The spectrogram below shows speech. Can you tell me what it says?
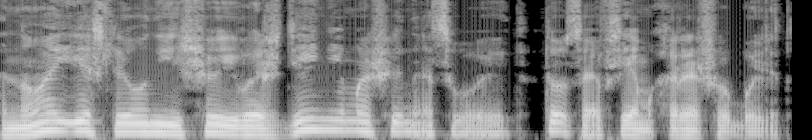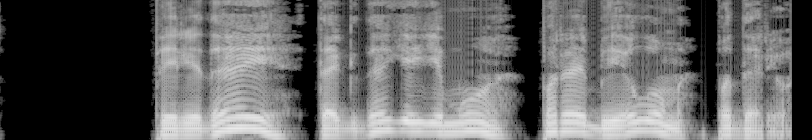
Ну а если он еще и вождение машины освоит, то совсем хорошо будет. Передай, тогда я ему парабеллум подарю».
